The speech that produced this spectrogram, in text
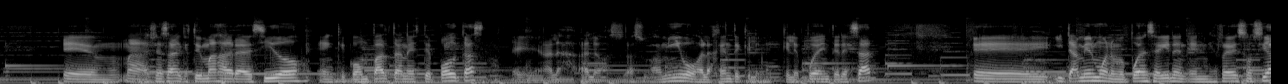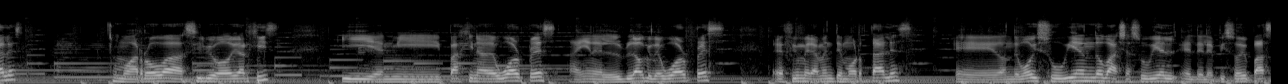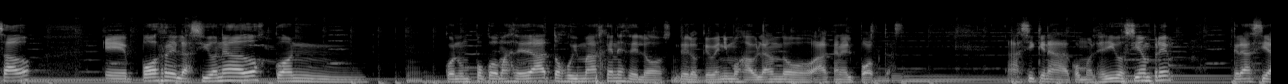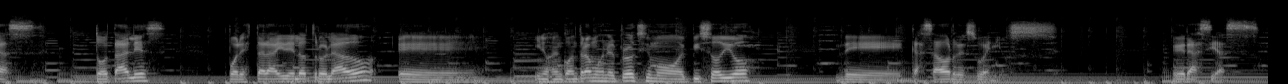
Eh, ya saben que estoy más agradecido en que compartan este podcast eh, a, sus amigos, a la gente que le, que pueda interesar. Eh, y también, bueno, me pueden seguir en, mis redes sociales como arroba Silvio y en mi página de WordPress, ahí en el blog de WordPress, efímeramente mortales, donde voy subiendo, vaya, subí el, el del episodio pasado, post relacionados con con un poco más de datos o imágenes de, los, de lo que venimos hablando acá en el podcast. Así que nada, como les digo siempre, gracias totales por estar ahí del otro lado eh, y nos encontramos en el próximo episodio de Cazador de Sueños. Gracias.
